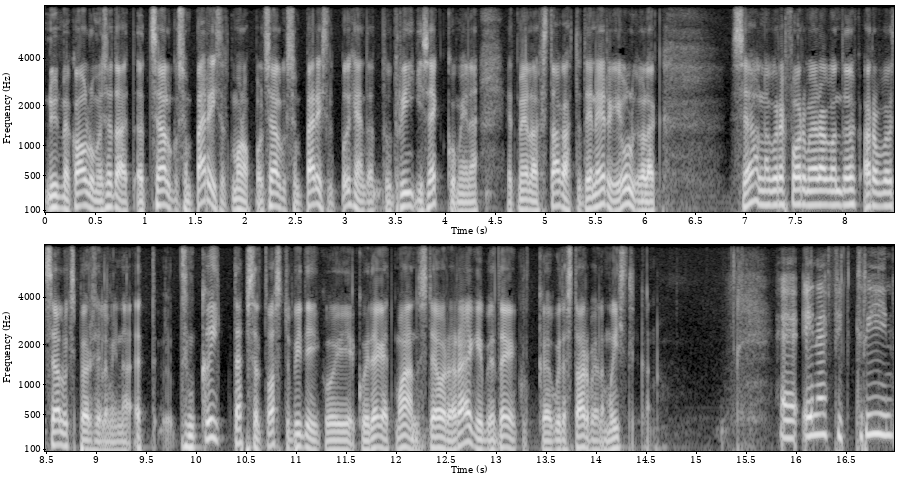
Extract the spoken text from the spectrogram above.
nüüd me kaalume seda, et, et seal, kus on päriselt monopol, seal, kus on päriselt põhjendatud riigi sekkumine, et meil oleks tagatud energiajulgeolek, seal nagu Reformierakond arvab, et seal võiks börsile minna, et see on kõik täpselt vastupidi, kui, kui tegelikult majandusteooria räägib ja tegelikult ka, kuidas tarbijale mõistlik on. Enefit Green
